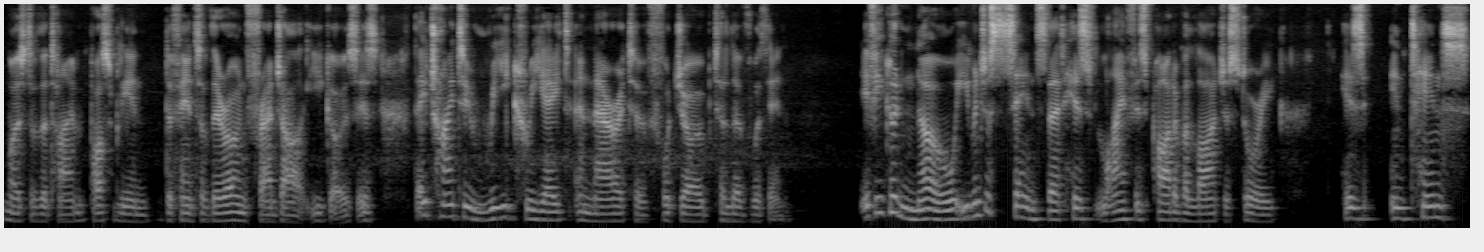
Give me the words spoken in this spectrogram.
most of the time, possibly in defense of their own fragile egos, is they try to recreate a narrative for Job to live within. If he could know, even just sense that his life is part of a larger story, his intense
